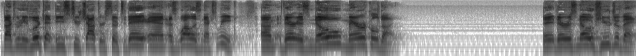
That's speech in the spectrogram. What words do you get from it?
In fact, when we look at these two chapters, so today and as well as next week, um, there is no miracle done. They, there is no huge event.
